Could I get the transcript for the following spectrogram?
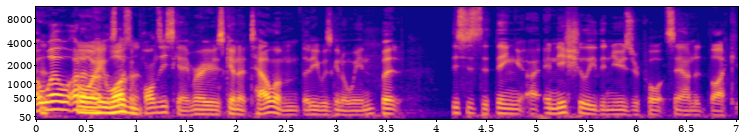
Oh, well, I don't Or know. he it was wasn't. like a Ponzi scheme where he was going to tell them that he was going to win. But this is the thing. Uh, initially, the news report sounded like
